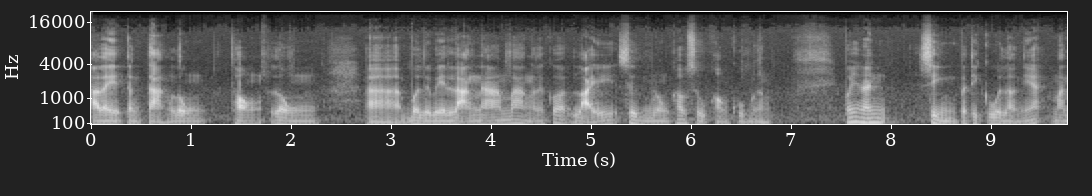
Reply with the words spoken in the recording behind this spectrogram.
อะไรต่างๆ ลงท้องลง บริเวณรางน้ำบ้าง แล้วก็ไหลซึมลงเข้าสู่ของคูเมือง เพราะฉะนั้นสิ่งปฏิกูลเหล่านี้มัน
